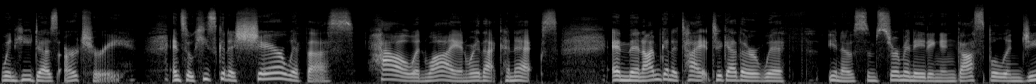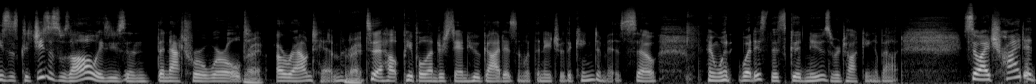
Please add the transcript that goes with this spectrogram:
when he does archery. And so he's going to share with us how and why and where that connects. And then I'm going to tie it together with, you know, some sermonating and gospel and Jesus, because Jesus was always using the natural world Right. around him Right. to help people understand who God is and what the nature of the kingdom is. So, and what what is this good news we're talking about? So I try to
